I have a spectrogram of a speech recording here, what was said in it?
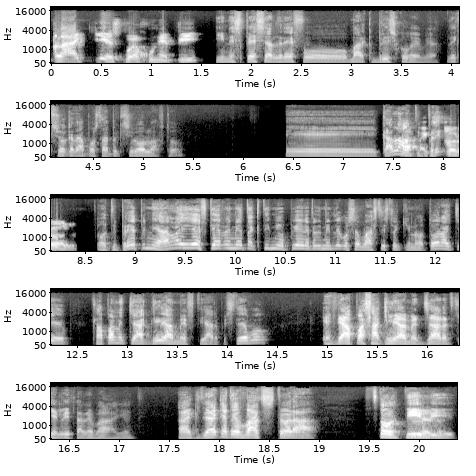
πλακίες που έχουν πει. είναι special ref ο Mark Briscoe βέβαια. Δεν ξέρω κατά πώς θα παίξει ρόλο αυτό. Ε, καλά, Θα ότι, παίξει πρέ- το ρόλο. ότι πρέπει είναι, αλλά η FTR είναι μια τακτήμη η οποία ρε παιδί μου, είναι λίγο σεβαστή στο κοινό τώρα και θα πάνε και Αγγλία με FTR πιστεύω. Ε, δεν θα πας Αγγλία με Τζάρετ και Λίθα, λε Παναγιώτη. Εντάξει, δεν θα κατεβάσεις τώρα στο TV. Λέτε.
